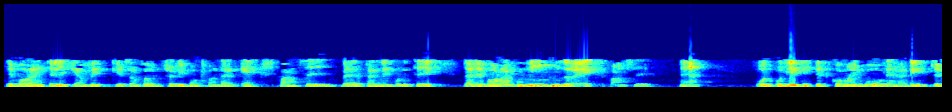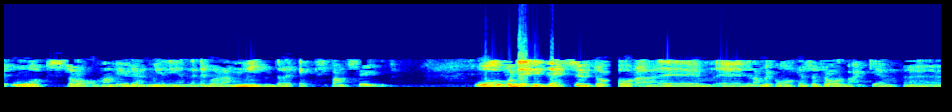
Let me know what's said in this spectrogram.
Det är bara inte lika mycket som förut, så det är fortfarande en expansiv eh, penningpolitik Den är bara mindre expansiv. Ja. Och, och, det är viktigt att komma ihåg det här. Det är inte åtstramande i den meningen. Den är bara mindre expansiv. Och, och det är dessutom bara eh, eh den amerikanska centralbanken eh,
